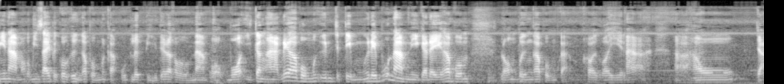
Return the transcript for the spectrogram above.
มีน้ำเขาก็มีไซส์ไปก็ครึ่งครับผมมันกับหุดเลิกตีได้แล้วครับผมน้ำออกบ่ออีกต่างหากได้ครับผมมืออื่นจะติ่มมือใดผู้น้ำนี่ก็ได้ครับ ผมลองเบิ่งครับ ผมกับค่อยๆเฮ็ดอ่าอ่าเฮา จะ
